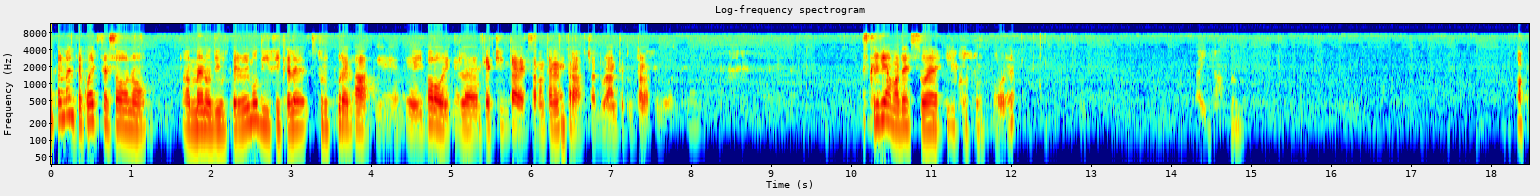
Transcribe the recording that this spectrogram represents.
Fondamentalmente queste sono a meno di ulteriori modifiche, le strutture dati e, e i valori che, che, ci interessa mantenere traccia durante tutta la simulazione. Scriviamo adesso è il costruttore. Ok.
